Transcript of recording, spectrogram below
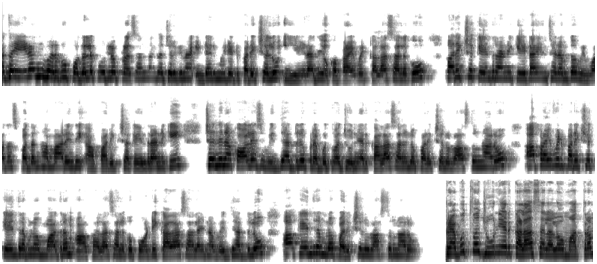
గత ఏడాది వరకు పొదలకూరులో ప్రశాంతంగా జరిగిన ఇంటర్మీడియట్ పరీక్షలు ఈ ఏడాది ఒక ప్రైవేట్ కళాశాలకు పరీక్ష కేంద్రాన్ని కేటాయించడంతో వివాదాస్పదంగా మారింది. ఆ పరీక్ష కేంద్రానికి చెందిన కాలేజ్ విద్యార్థులు ప్రభుత్వ జూనియర్ కళాశాలలో పరీక్షలు రాస్తున్నారు. ఆ ప్రైవేట్ పరీక్ష కేంద్రంలో మాత్రం ఆ కళాశాలకు పోటీ కళాశాలైన విద్యార్థులు ఆ కేంద్రంలో పరీక్షలు రాస్తున్నారు. ప్రభుత్వ జూనియర్ కళాశాలలో మాత్రం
